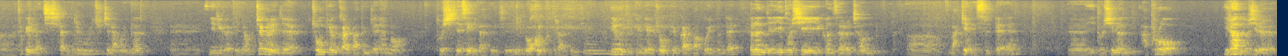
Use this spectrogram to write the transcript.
어, 특별자치시라는 이름으로 추진하고 있는 에, 일이거든요. 최근에 이제 좋은 평가를 받은 게 뭐 도시 재생이라든지 로컬 푸드라든지 음. 이런 것들이 굉장히 좋은 평가를 받고 있는데 저는 이제 이 도시 건설을 처음 어, 맡게 됐을 때 이 도시는 앞으로 이러한 도시를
